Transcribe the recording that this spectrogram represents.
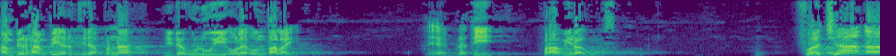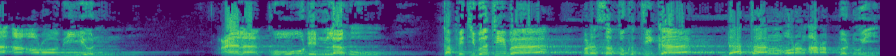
Hampir-hampir tidak pernah didahului oleh unta lain. Ya, berarti perawi ragu di sini. Faja'a a'rabiyun ala qu'udin lahu. Tapi tiba-tiba pada suatu ketika datang orang Arab Badui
